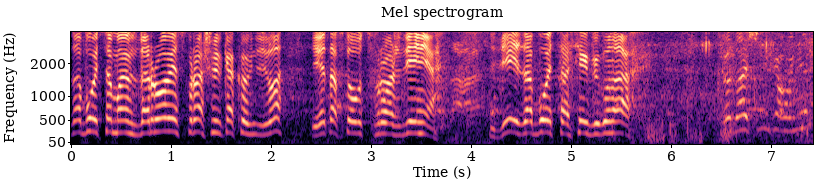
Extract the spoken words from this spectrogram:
Заботится о моем здоровье, спрашивает, как у меня дела. И это автобус сопровождения. Здесь заботится о всех бегунах. дальше никого нет?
